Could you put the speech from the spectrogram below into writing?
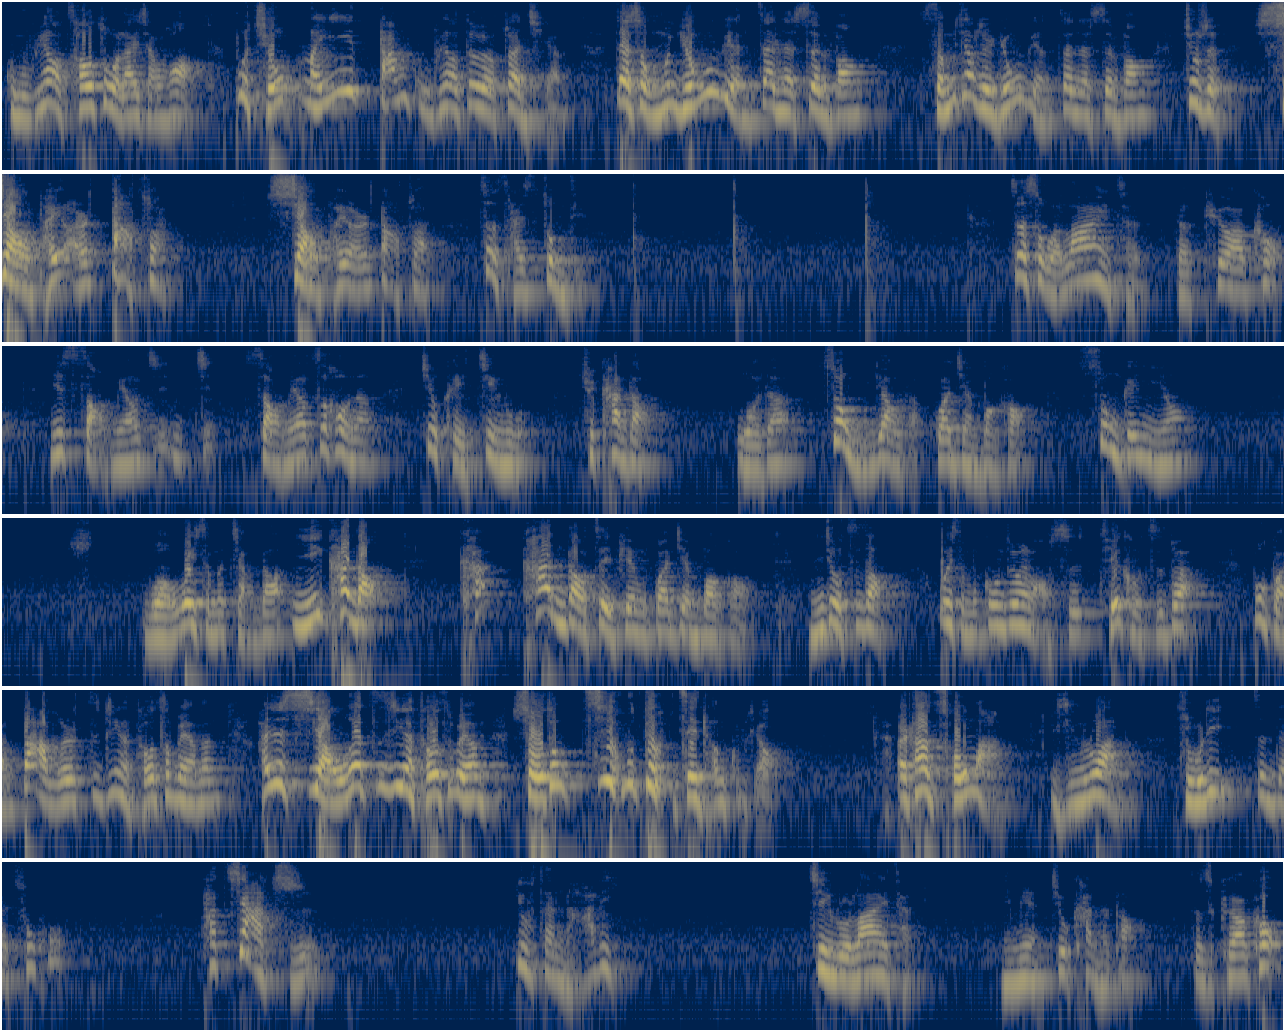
股票操作来讲的话，不求每一档股票都要赚钱，但是我们永远站在胜方。什么叫做永远站在胜方？就是小赔而大赚，小赔而大赚，这才是重点。这是我 Light 的 QR code，你扫描进进扫描之后呢，就可以进入去看到我的重要的关键报告，送给你哦。我为什么讲到？你一看到看看到这篇关键报告，你就知道为什么龚忠元老师铁口直断。不管大额资金的投资朋友们，还是小额资金的投资朋友们，手中几乎都有这张股票，而它的筹码已经乱了，主力正在出货，它价值又在哪里？进入 Light 里面就看得到，这是 QR code，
